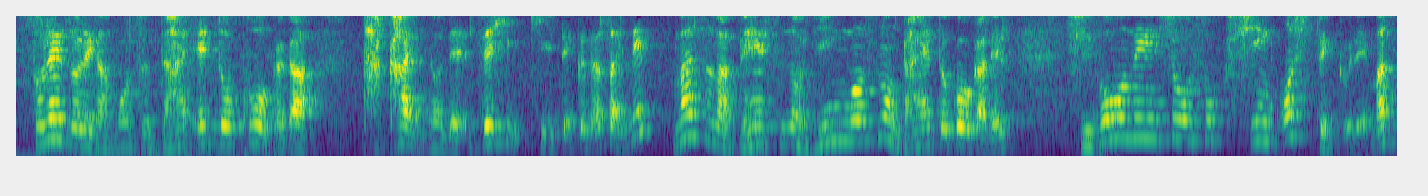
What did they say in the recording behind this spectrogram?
それぞれが持つダイエット効果が高いのでぜひ聞いてくださいね。まずはベースのリンゴ酢のダイエット効果です。脂肪燃焼促進をしてくれます。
